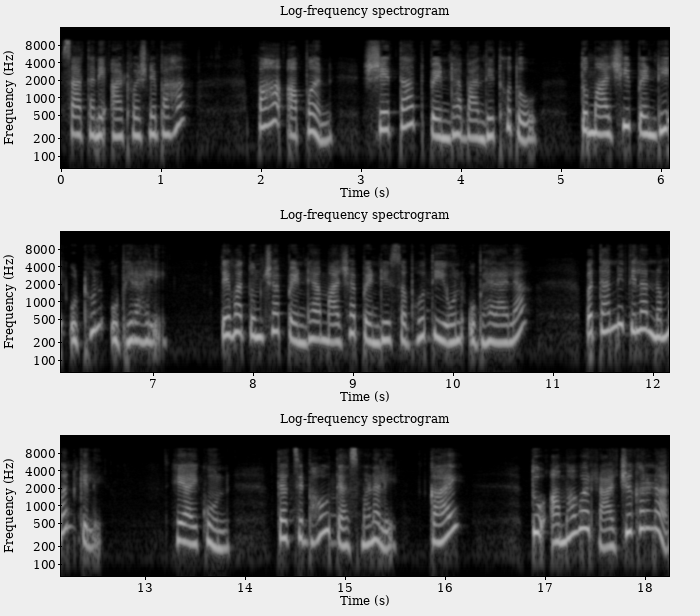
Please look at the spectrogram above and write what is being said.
सात आणि आठ वचने पहा. पहा आपण शेतात पेंढ्या बांधित होतो तो माझी पेंढी उठून उभी राहिली. तेव्हा तुमच्या पेंढ्या माझ्या पेंढी सभोवती येऊन उभ्या राहिल्या व त्यांनी तिला नमन केले. हे ऐकून त्याचे भाऊ त्यास म्हणाले काय? तू आम्हावर राज्य करणार?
